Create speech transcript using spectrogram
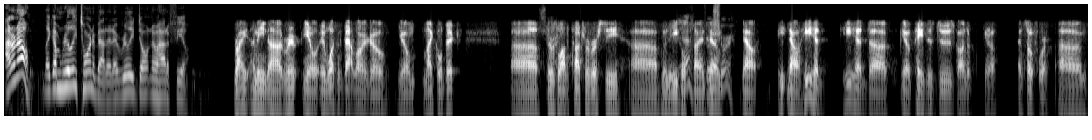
I don't know. Like I'm really torn about it. I really don't know how to feel. Right. I mean, uh, you know, it wasn't that long ago. You know, Michael Vick. Uh, There was a lot of controversy uh, when the Eagles Yeah, signed for him. sure. Now, he, now he had he had uh, you know paid his dues, gone to you know, and so forth. Um,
